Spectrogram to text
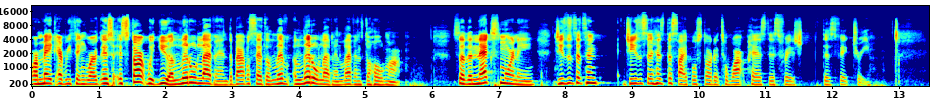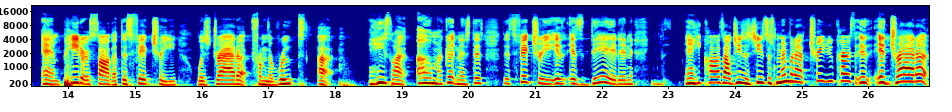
or make everything work it's, it start with you a little leaven. The bible says a, a little leaven leavens the whole lump. So the next morning jesus and jesus and his disciples started to walk past this fish this fig tree and Peter saw that this fig tree was dried up from the roots up. And he's like, oh my goodness, this, this fig tree is, is dead. And, and he calls out Jesus, Jesus, remember that tree you cursed? It, it dried up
